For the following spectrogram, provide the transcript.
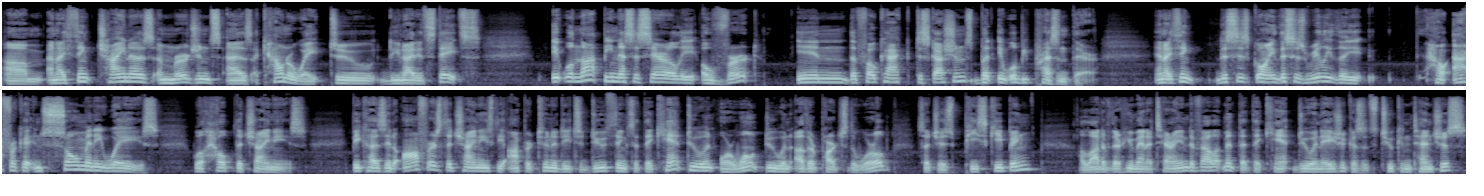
Um, and I think China's emergence as a counterweight to the United States, it will not be necessarily overt in the FOCAC discussions, but it will be present there. And I think this is going. This is really the how Africa, in so many ways, will help the Chinese because it offers the Chinese the opportunity to do things that they can't do or won't do in other parts of the world, such as peacekeeping, a lot of their humanitarian development that they can't do in Asia because it's too contentious.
